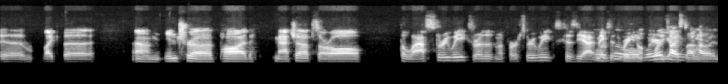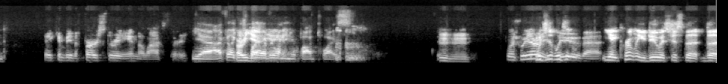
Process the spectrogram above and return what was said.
the like the um, intra pod matchups are all the last three weeks rather than the first three weeks because yeah, it makes it Well, where you don't we play guys to the how end. It can be the first three and the last three, Yeah, I feel like Oh, you play yeah, everyone yeah, in your pod twice. hmm which we already is- which is- do that. Yeah, currently you do. It's just the the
